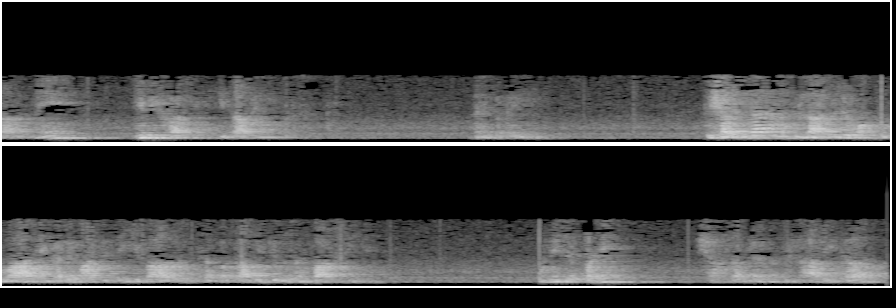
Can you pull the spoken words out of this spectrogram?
سال میں یہ بھی فارسی کی کتابیں نہیں پڑھ سکتے۔ میں نے بتائی۔ شرطہ جی رحمت اللہ کے جو مکتوبات ہیں، کلمات طیبات اور سب اقابل کے وزن فارسی ہیں، انہیں جب پڑھیں، شاہ صاحب رحمت اللہ علیہ کا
